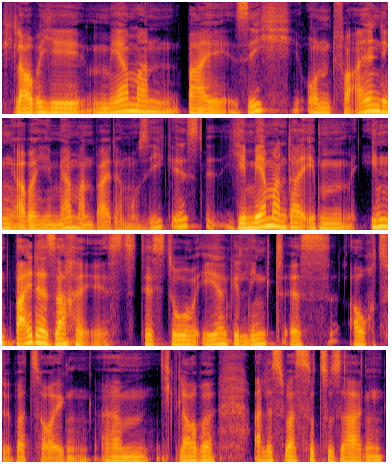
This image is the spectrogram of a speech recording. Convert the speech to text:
Ich glaube, je mehr man bei sich und vor allen Dingen aber je mehr man bei der Musik ist, je mehr man da eben in, bei der Sache ist, desto eher gelingt es auch zu überzeugen. Ähm, ich glaube, alles, was sozusagen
